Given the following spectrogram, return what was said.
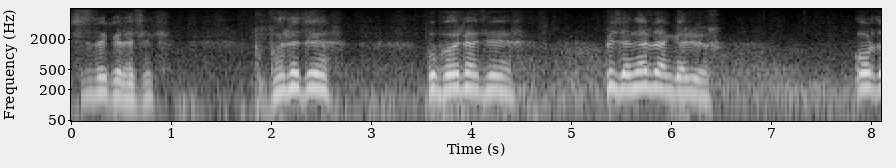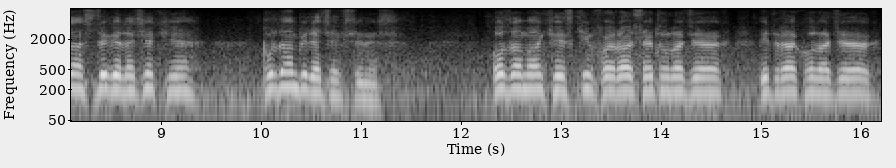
size de gelecek. Bu böyledir. Bu böyledir. Bize nereden geliyor? Oradan size gelecek ya. Buradan bileceksiniz. O zaman keskin feraset olacak, idrak olacak,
